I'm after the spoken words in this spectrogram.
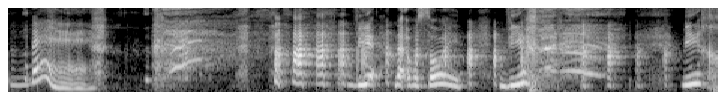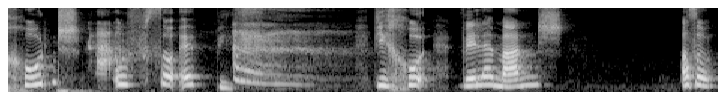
Wer? Wie, nein, aber sorry. Wie, wie kommst du auf so etwas? Wie ko- welcher Mensch... Also...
